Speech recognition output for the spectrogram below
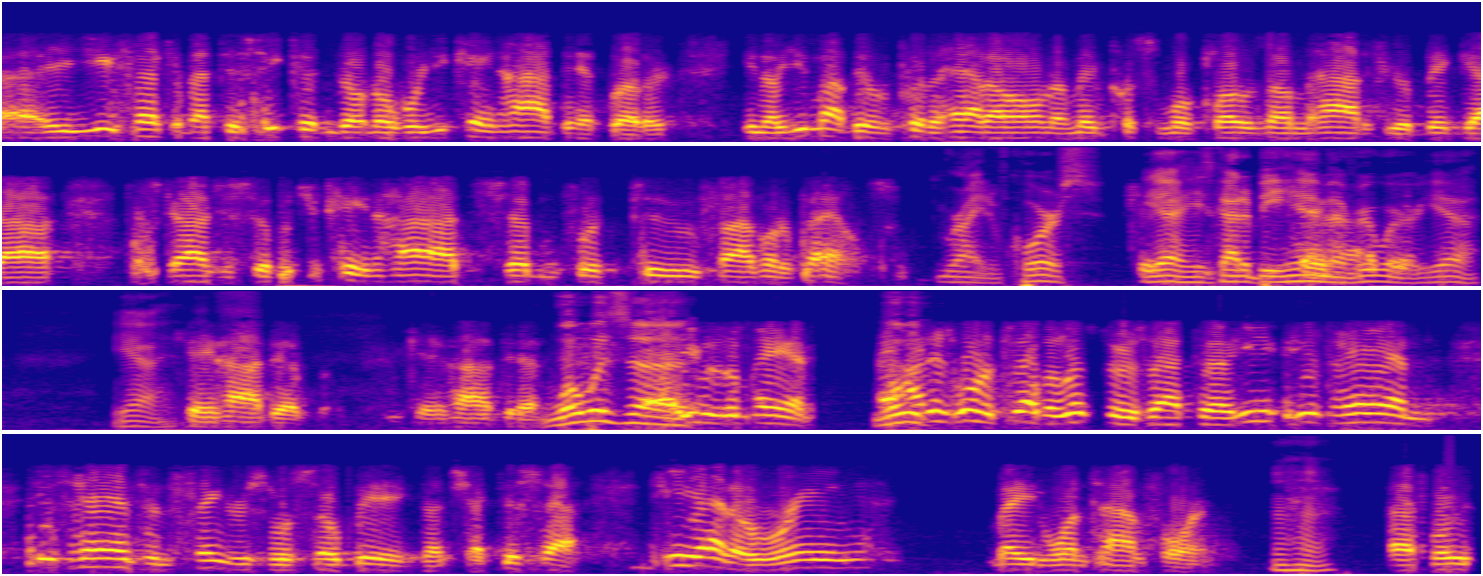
uh, you think about this, he couldn't go nowhere. You can't hide that, brother. You know, you might be able to put a hat on or maybe put some more clothes on to hide if you're a big guy, disguise yourself, but you can't hide seven foot two, five hundred pounds. Right, of course. Can't, yeah, he's got to be him everywhere. Yeah, yeah. Can't hide that. You can't hide that. What was? Uh, uh he was a man. I just want to tell the listeners that uh, he, his hand, his hands and fingers were so big. Now check this out. He had a ring made one time for him. Uh-huh. Uh, for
